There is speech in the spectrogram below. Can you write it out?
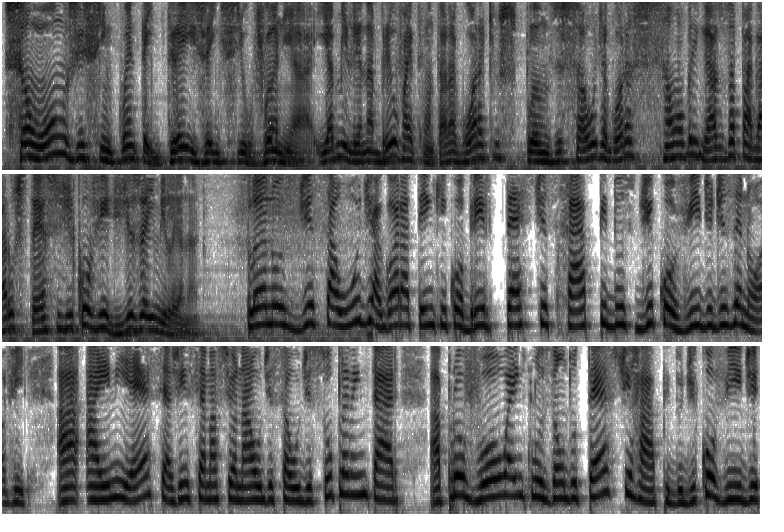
São 11:53 em Silvânia e a Milena Abreu vai contar agora que os planos de saúde agora são obrigados a pagar os testes de Covid. Diz aí, Milena. Planos de saúde agora têm que cobrir testes rápidos de Covid-19. A ANS, Agência Nacional de Saúde Suplementar, aprovou a inclusão do teste rápido de Covid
